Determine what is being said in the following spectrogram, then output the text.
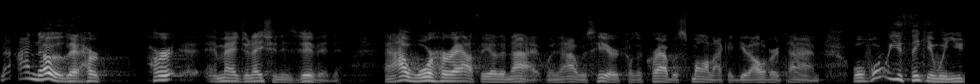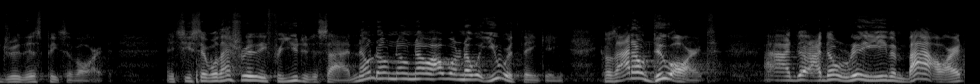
Now, I know that her, her imagination is vivid. And I wore her out the other night when I was here because the crowd was small and I could get all of her time. Well, what were you thinking when you drew this piece of art? And she said, Well, that's really for you to decide. No, no, no, no. I want to know what you were thinking because I don't do art. I, I don't really even buy art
